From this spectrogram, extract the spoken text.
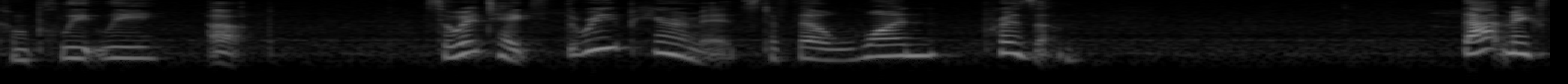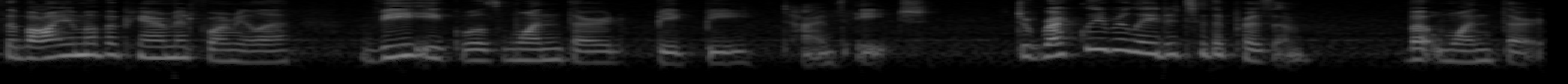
completely up. So it takes three pyramids to fill one prism. That makes the volume of a pyramid formula V equals one third big B times H directly related to the prism, but one third.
